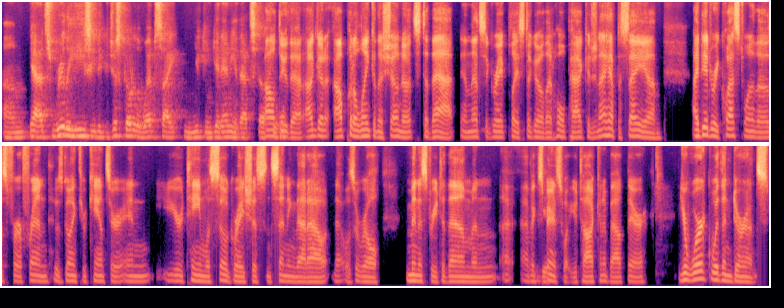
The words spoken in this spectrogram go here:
um, yeah, it's really easy to just go to the website and you can get any of that stuff. I'll do that. I'll go. I'll put a link in the show notes to that, and that's a great place to go. That whole package. And I have to say, um, I did request one of those for a friend who's going through cancer, and your team was so gracious in sending that out. That was a real ministry to them, and I, I've experienced what you're talking about there. Your work with endurance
